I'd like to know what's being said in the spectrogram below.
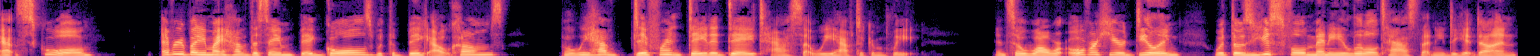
at school, everybody might have the same big goals with the big outcomes, but we have different day to day tasks that we have to complete. And so while we're over here dealing with those useful many little tasks that need to get done,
